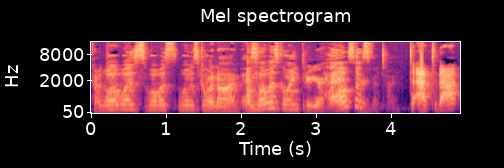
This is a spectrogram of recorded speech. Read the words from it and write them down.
Gotcha. What was what was what was going on, and Also- what was going through your head also- during the time? To add to that,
